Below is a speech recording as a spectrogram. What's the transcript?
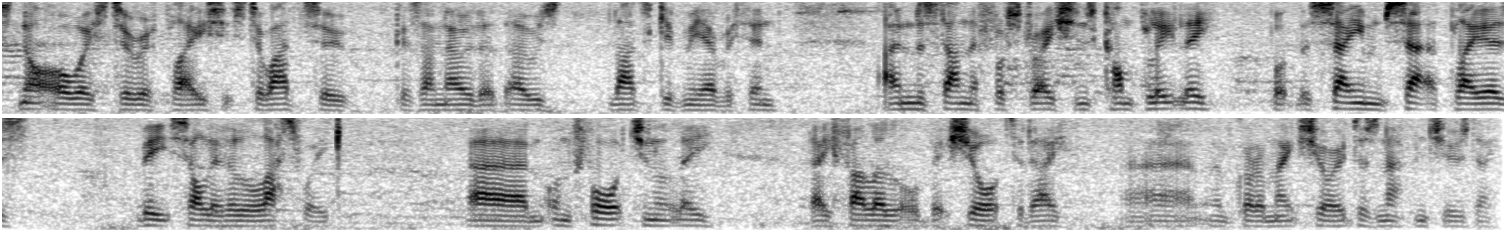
it's not always to replace. It's to add to because I know that those lads give me everything. I understand the frustrations completely, but the same set of players beat Solihull last week. Um, unfortunately, they fell a little bit short today. Uh, I've got to make sure it doesn't happen Tuesday.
